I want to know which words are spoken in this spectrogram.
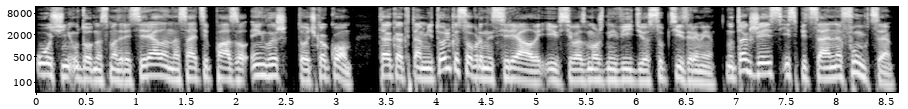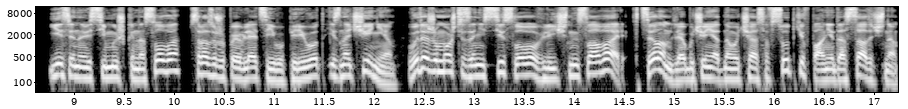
Очень удобно смотреть сериалы на сайте puzzleenglish.com, так как там не только собраны сериалы и всевозможные видео с субтитрами, но также есть и специальная функция. Если навести мышкой на слово, сразу же появляется его перевод и значение. Вы даже можете занести слово в личный словарь. В целом, для обучения одного часа в сутки вполне достаточно.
